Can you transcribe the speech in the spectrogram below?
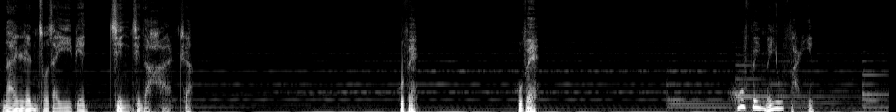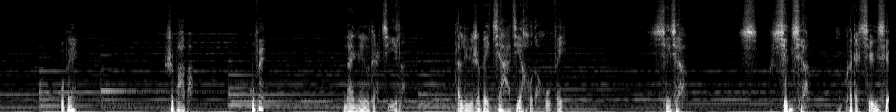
男人坐在一边，静静的喊着：“胡飞，胡飞。”胡飞没有反应。胡飞，是爸爸。胡飞，男人有点急了。他捋着被嫁接后的胡飞，醒醒，醒醒，快点醒醒！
